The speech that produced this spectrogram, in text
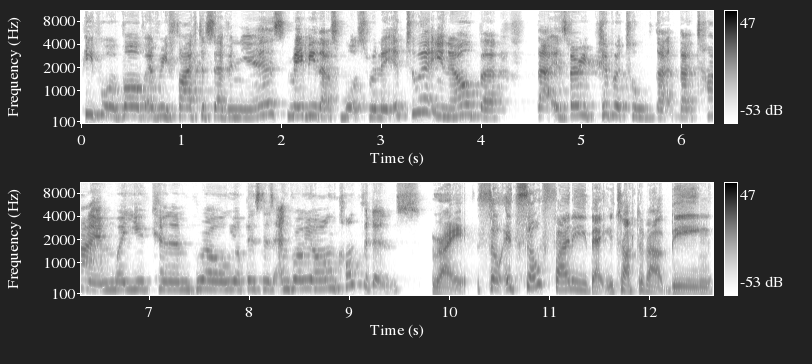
people evolve every five to seven years, maybe that's what's related to it, you know, but that is very pivotal that that time where you can um, grow your business and grow your own confidence right so it's so funny that you talked about being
